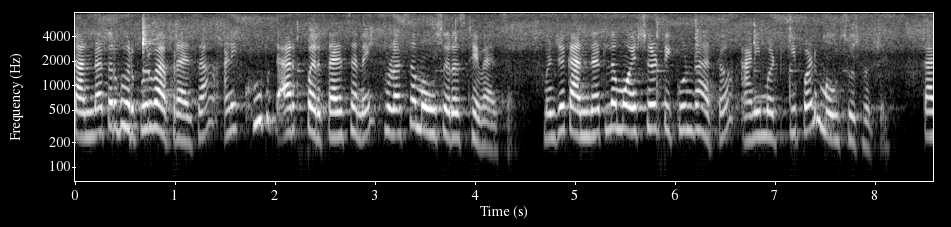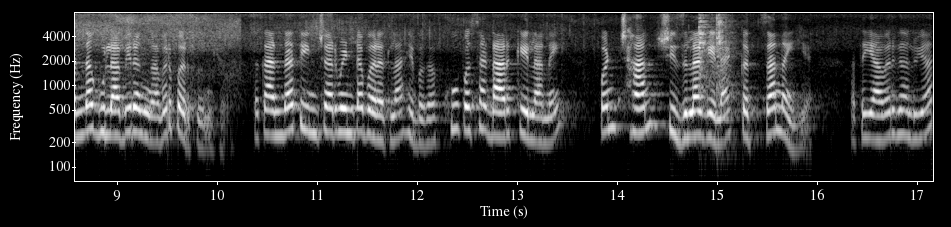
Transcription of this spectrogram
कांदा तर भरपूर वापरायचा आणि खूप डार्क परतायचा नाही थोडासा मऊसरच ठेवायचा. म्हणजे कांद्यातलं मॉइश्चर टिकून राहतं आणि मटकी पण मऊसूत होते. कांदा गुलाबी रंगावर परतून घेऊ तर कांदा तीन चार मिनटं परतला. हे बघा खूप असा डार्क केला नाही पण छान शिजला गेला आहे कच्चा नाही आहे आता यावर घालूया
